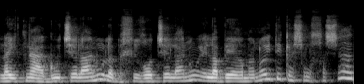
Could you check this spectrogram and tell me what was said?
להתנהגות שלנו, לבחירות שלנו, אלא בהרמנויטיקה של חשד,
